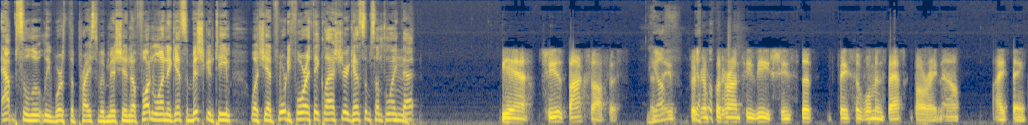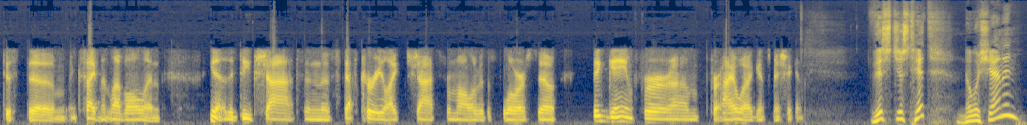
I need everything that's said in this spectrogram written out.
absolutely worth the price of admission. A fun one against the Michigan team. Well, she had 44, I think, last year against them, something like Hmm. that? Yeah, she is box office. Yep. They, they're going to put her on TV. She's the face of women's basketball right now. I think just the um, excitement level and you know the deep shots and the Steph Curry like shots from all over the floor. So big game for um, for Iowa against Michigan. This just hit. Noah Shannon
